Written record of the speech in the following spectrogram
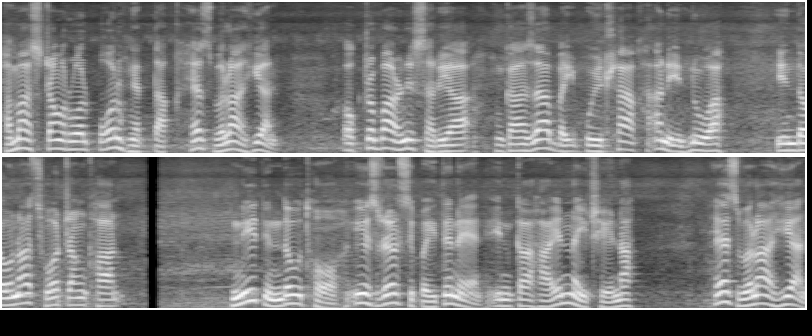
Hamas strong role pol ngetak Hezbollah hian. October ni saria Gaza bai pui thlak ani nuwa Indona chua chang khan. Ni tin do tho Israel sipai te nen in ka hain nei thena. Hezbollah hian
